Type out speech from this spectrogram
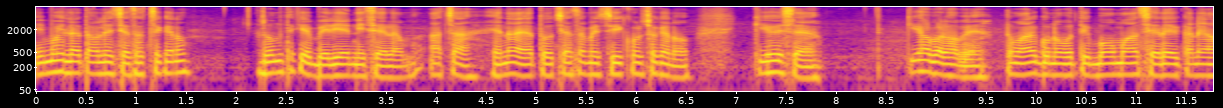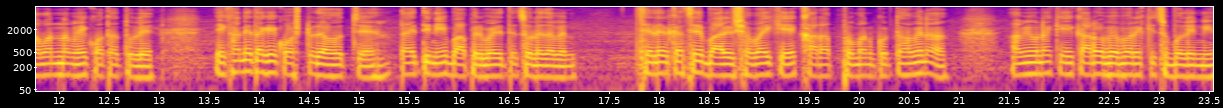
এই মহিলা তাহলে চেঁচাচ্ছে কেন? রুম থেকে বেরিয়ে নিচে এলাম। আচ্ছা হেনা, এত চেঁচামেচি করছ কেন? কি হয়েছে? কি আবার হবে? তোমার গুণবতী বৌমা ছেলের কানে আমার নামে কথা তোলে। এখানে তাকে কষ্ট দেওয়া হচ্ছে, তাই তিনি বাপের বাড়িতে চলে যাবেন। ছেলের কাছে বাড়ির সবাইকে খারাপ প্রমাণ করতে হবে না? আমি ওনাকে কারও ব্যাপারে কিছু বলিনি।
